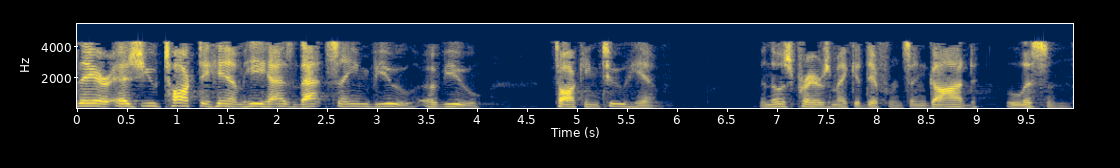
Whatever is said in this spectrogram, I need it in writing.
there as you talk to Him. He has that same view of you talking to Him. And those prayers make a difference, and God listens.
